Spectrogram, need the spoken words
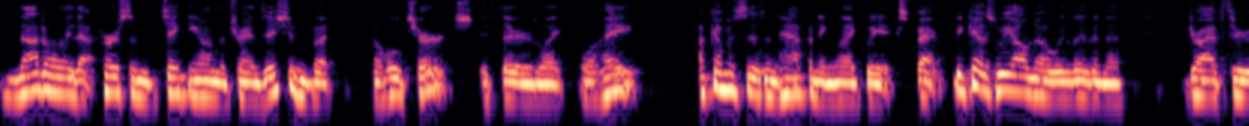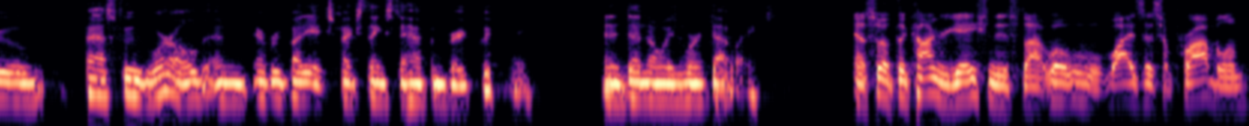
not only that person taking on the transition but the whole church if they're like well hey how come this isn't happening like we expect? Because we all know we live in a drive through fast food world and everybody expects things to happen very quickly. And it doesn't always work that way. And so if the congregation is thought well why is this a problem?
